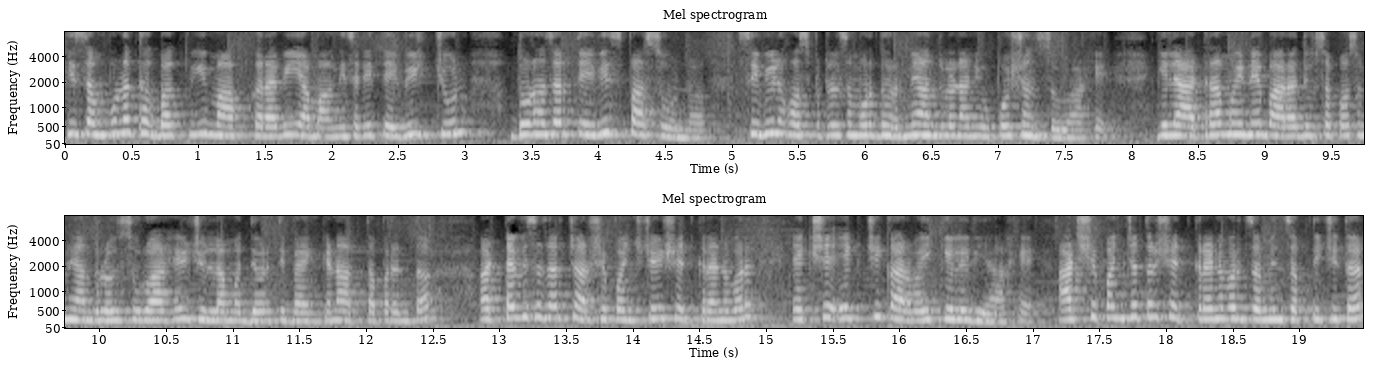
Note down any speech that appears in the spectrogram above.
ही संपूर्ण थकबाकी माफ करावी या मागणीसाठी तेवीस जून दोन हजार तेवीसपासून सिव्हिल हॉस्पिटलसमोर धरणे आंदोलन आणि उपोषण सुरू आहे. गेल्या अठरा महिने बारा दिवसापासून हे आंदोलन सुरू आहे. जिल्हा मध्यवर्ती बँकेनं आतापर्यंत अठ्ठावीस हजार चारशे पंचेचाळीस शेतकऱ्यांवर एकशे एकची कारवाई केलेली आहे. आठशे पंच्याहत्तर शेतकऱ्यांवर जमीन जप्तीची तर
